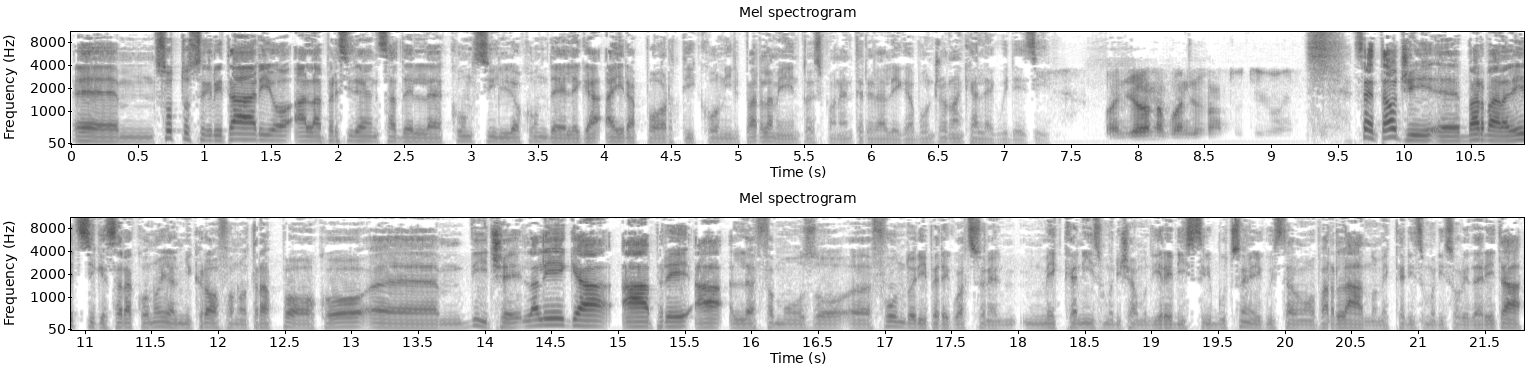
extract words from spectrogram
ehm, sottosegretario alla presidenza del Consiglio con delega ai rapporti con il Parlamento, esponente della Lega. Buongiorno anche a lei Guidesi. Buongiorno, buongiorno a tutti. Senta, oggi eh, Barbara Lezzi, che sarà con noi al microfono tra poco, ehm, dice la Lega apre al famoso eh, fondo di perequazione, il meccanismo diciamo, di redistribuzione di cui stavamo parlando, meccanismo di solidarietà,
